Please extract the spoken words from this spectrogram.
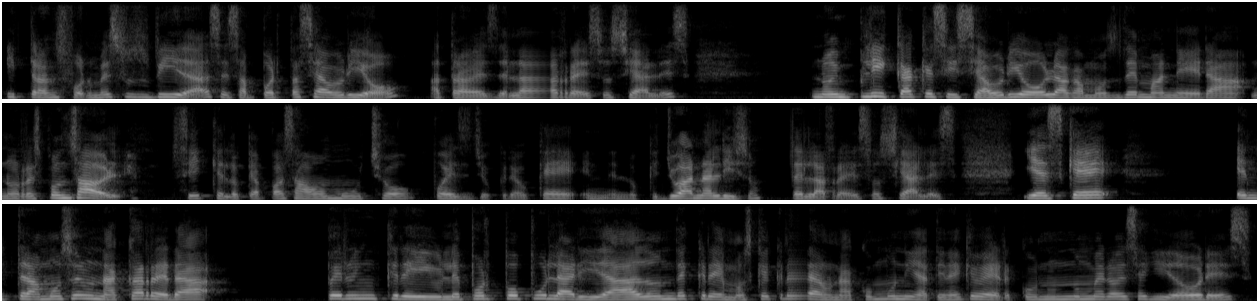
y transforme sus vidas. Esa puerta se abrió a través de las redes sociales. No implica que si se abrió lo hagamos de manera no responsable. ¿Sí? Que es lo que ha pasado mucho, pues yo creo que en, lo que yo analizo de las redes sociales, y es que entramos en una carrera pero increíble por popularidad, donde creemos que crear una comunidad tiene que ver con un número de seguidores,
